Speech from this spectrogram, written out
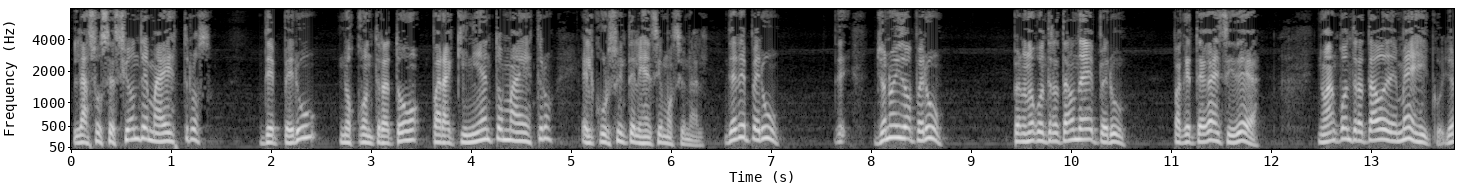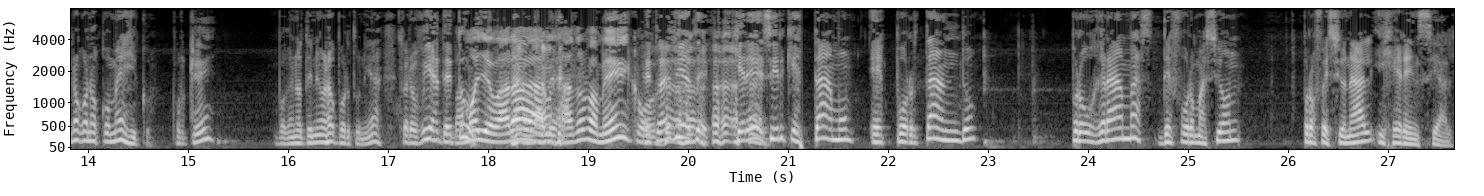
la Asociación de Maestros de Perú nos contrató para 500 maestros el curso de inteligencia emocional. Desde Perú. Yo no he ido a Perú, pero nos contrataron desde Perú, para que te hagas esa idea. Nos han contratado de México. Yo no conozco México. ¿Por qué? Porque no he tenido la oportunidad. Pero fíjate tú. Vamos a llevar a Alejandro a México. Entonces, fíjate, quiere decir que estamos exportando programas de formación profesional y gerencial.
